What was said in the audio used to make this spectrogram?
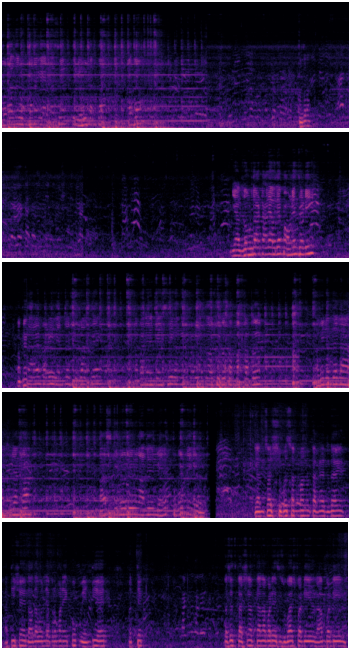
कोणाला जर उत्पन्न घ्यायचं असेल ते घेऊ शकता. नको या जोरदार टाळ्या होत्या पाहुण्यांसाठी. आपल्या नारायण पाटील यांच्या शुभास्ते. आपण जयश्री गंगाराम पाटील यांचा शुभ सन्मान करतोय. अभिनंदन प्रियांका. आज किनवलीहून आले मेहनत फुकट नाही गेली यांचा शुभ सन्मान करण्यात येत आहे. अतिशय दादा बोलल्याप्रमाणे खूप मेहनती आहेत. प्रत्येक तसेच काशीनाथ काना पाटील असे सुभाष पाटील राम पाटील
